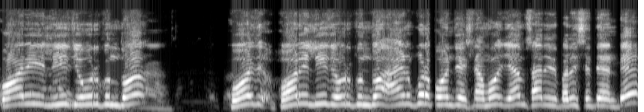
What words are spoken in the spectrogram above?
కోరీ లీజ్ ఎవరికుందో కోరి- కోరి లీజ్ ఎవరికుందో ఆయన కూడా ఫోన్ చేసినాము. ఏం సార్ ఇది పరిస్థితి అంటే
